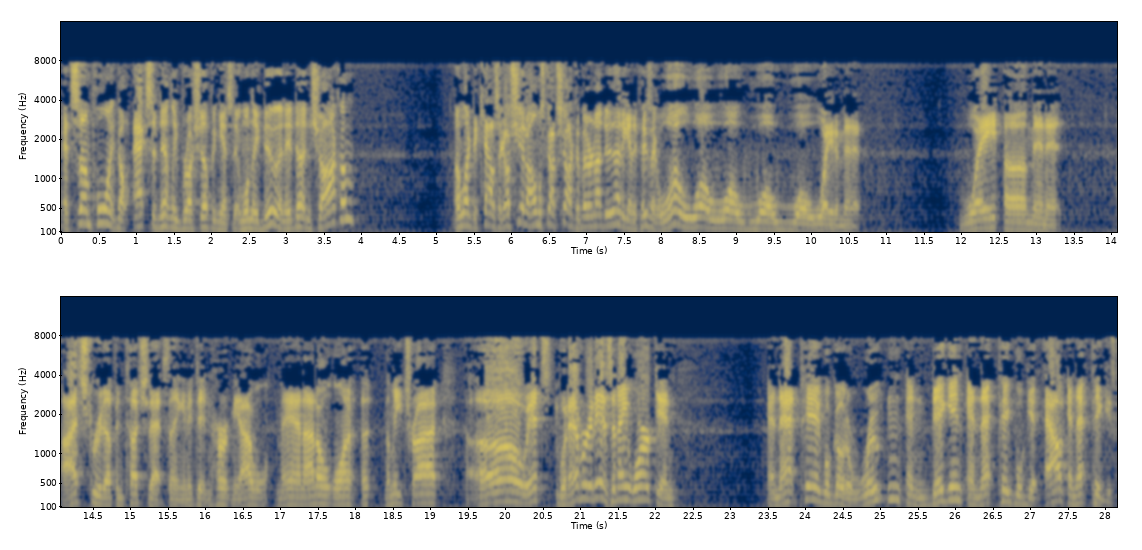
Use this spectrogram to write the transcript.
at some point they'll accidentally brush up against it. And when they do and it doesn't shock them, unlike the cows, like, oh shit, I almost got shocked. I better not do that again. The pig's like, whoa, whoa, whoa, whoa, whoa, wait a minute. Wait a minute. I screwed up and touched that thing and it didn't hurt me. I want, man, I don't want to, uh, let me try it. Oh, it's, whatever it is, it ain't working and that pig will go to rooting and digging, and that pig will get out, and that pig is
